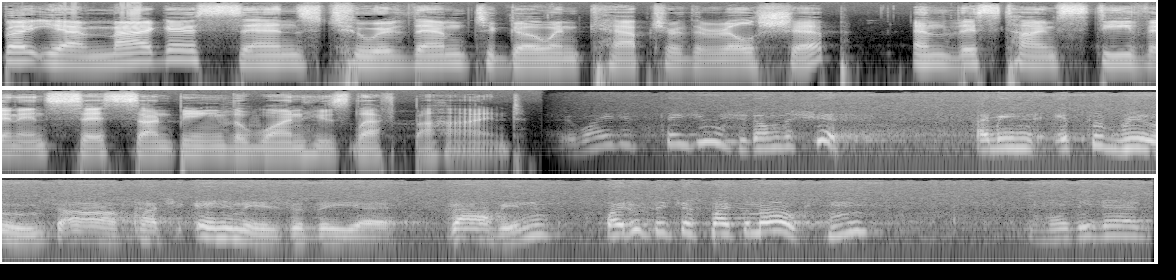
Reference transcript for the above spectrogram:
But yeah, Maaga sends two of them to go and capture the Rill ship, and this time Steven insists on being the one who's left behind. Why did they use it on the ship? I mean, if the Rills are such enemies of the uh, Darwin, why don't they just wipe them out, hmm? Maybe the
